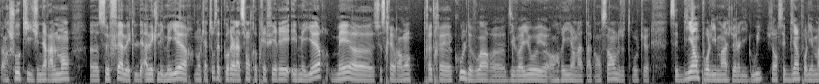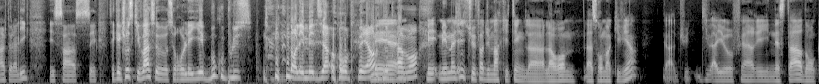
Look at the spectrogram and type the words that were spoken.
un show qui généralement euh, se fait avec, avec les meilleurs. Donc il y a toujours cette corrélation entre préféré et meilleur, mais euh, ce serait vraiment très très cool de voir euh, Divayo et Henry en attaque ensemble. Je trouve que c'est bien pour l'image de la ligue. Oui, genre c'est bien pour l'image de la ligue et ça c'est c'est quelque chose qui va se, se relayer beaucoup plus dans les médias européens Mais, euh, notamment. Mais, mais imagine si tu veux faire du marketing, la, la Rome, la Roma qui vient, ah, tu Divayo, Ferrari, Nesta, donc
